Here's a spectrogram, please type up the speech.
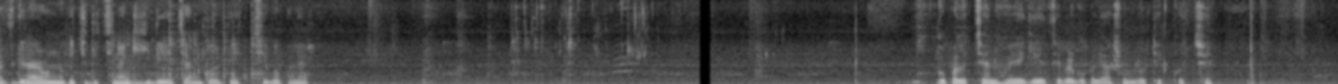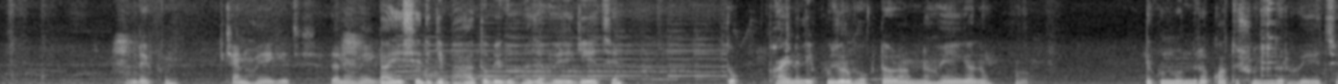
আজকের আর অন্য কিছু দিচ্ছি না, ঘি দিয়ে চান করে দিচ্ছি গোপালের। গোপালের চ্যান হয়ে গিয়েছে, এবার গোপালের আসনগুলো ঠিক করছি। দেখুন চ্যান হয়ে গিয়েছে, সাজানো হয়ে গায়ে সেদিকে ভাত ও বেগুন ভাজা হয়ে গিয়েছে। তো ফাইনালি পুজোর ভোগটাও রান্না হয়ে গেল। দেখুন বন্ধুরা কত সুন্দর হয়েছে।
